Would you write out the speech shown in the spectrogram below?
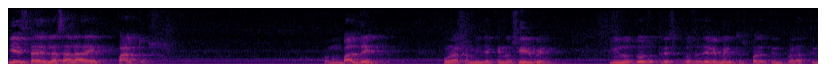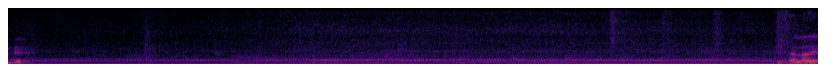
Y esta es la sala de partos. Con un balde, una camilla que no sirve y unos dos o tres cosas de elementos para, para atender. La sala de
